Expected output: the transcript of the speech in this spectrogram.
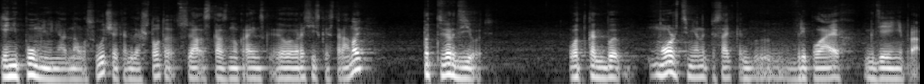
я не помню ни одного случая, когда что-то сказано украинской, э, российской стороной подтвердилось. Вот как бы можете мне написать как бы в реплаях, где я не прав.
